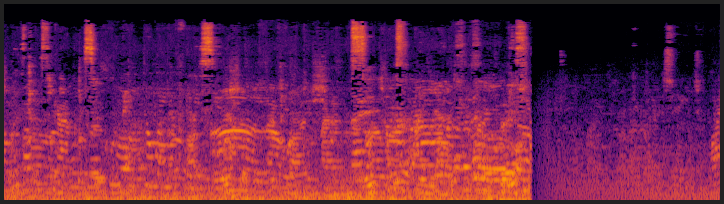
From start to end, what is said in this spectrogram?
Os que se conectam à felicidade. The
